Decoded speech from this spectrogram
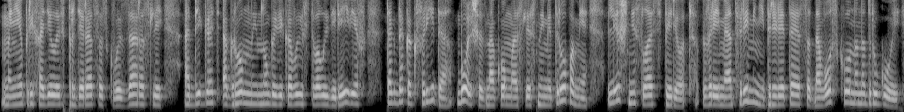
Мне приходилось продираться сквозь заросли, оббегать огромные многовековые стволы деревьев, тогда как Фрида, больше знакомая с лесными тропами, лишь неслась вперед, время от времени перелетая с одного склона на другой,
